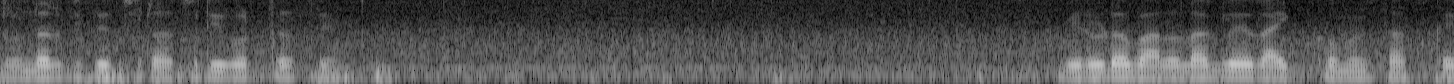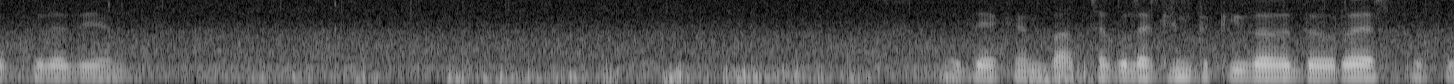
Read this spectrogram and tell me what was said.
ড্রোনটার পিছে ছোটাছুটি করতেছে। ভিডিওটা ভালো লাগলে লাইক কমেন্ট সাবস্ক্রাইব করে দিন দেখেন বাচ্চাগুলো কিন্তু কীভাবে দৌড়ে আসতেছে।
